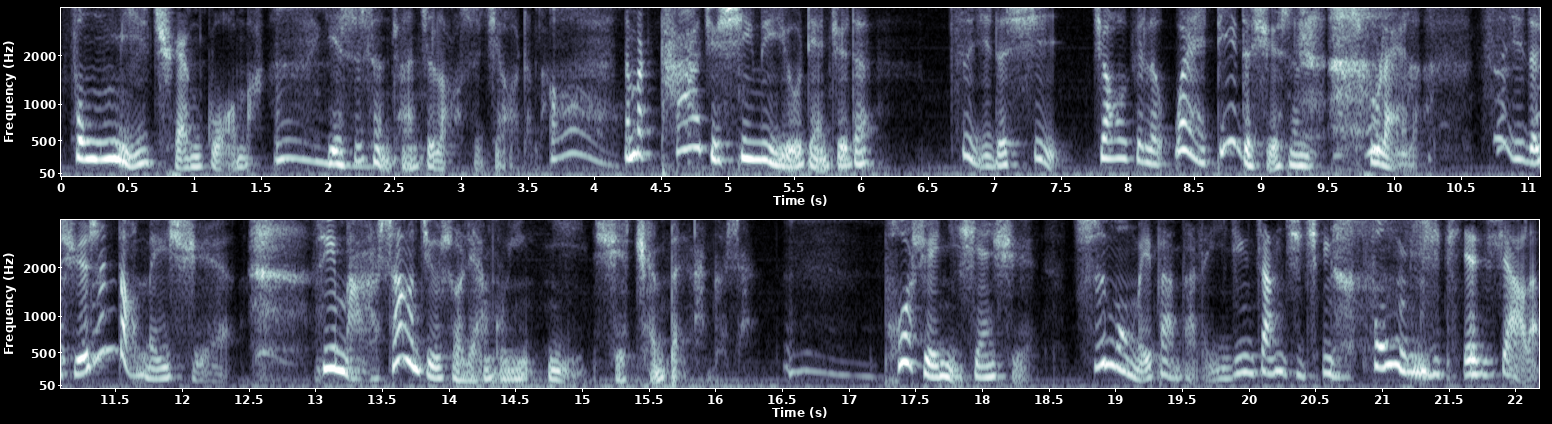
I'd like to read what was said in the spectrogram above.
风靡全国嘛，嗯，也是沈传芷老师教的嘛。哦，那么他就心里有点觉得，自己的戏交给了外地的学生出来了，自己的学生倒没学，所以马上就说梁谷英，你学全本兰克山，嗯，泼水你先学。痴梦没办法了，已经张继青风靡天下了。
